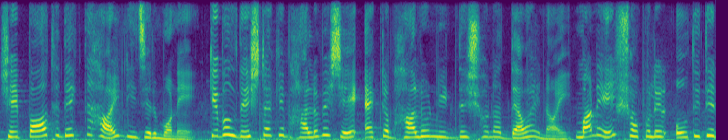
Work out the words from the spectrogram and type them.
সেই পথ দেখতে হয় নিজের মনে। কেবল দেশটাকে ভালোবেসে একটা ভালো নির্দেশনা দেওয়াই নয় মানে সকলের অতীতের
